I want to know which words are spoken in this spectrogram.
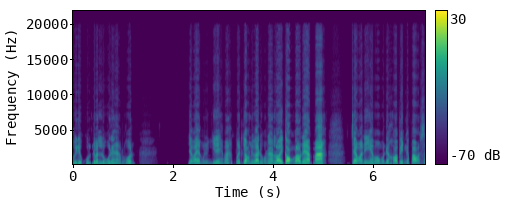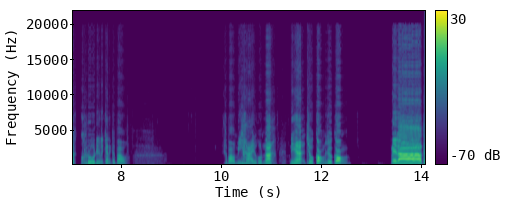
คุยเดี๋ยวกูเดี๋ยวมันรู้นะฮะทุกคนอย่าไปอย่างนี้เลยมาเปิดกล่องดีกว่าทุกคนฮะร้อยกล่องเรานะครับมา จังหวะนี้ครับผมเดี๋ยวขอเป็นกระเป๋าสักครู่หนึ่งแล้วกันกระเป๋า กระเป๋ามีขายทุกคนมานี่ฮะโชว์กล่องโชว์กล่องไงล่ะไท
